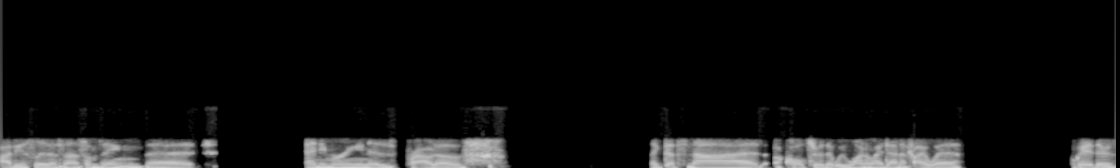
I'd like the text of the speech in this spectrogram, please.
obviously that's not something that any Marine is proud of. Like that's not a culture that we want to identify with okay, there's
